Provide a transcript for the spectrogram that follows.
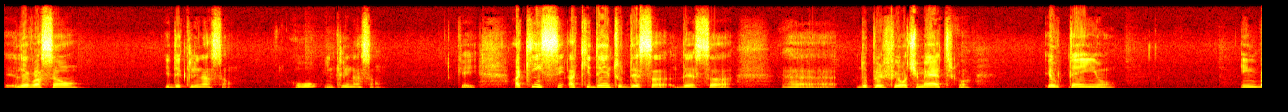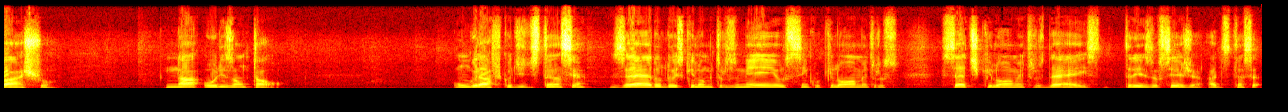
elevação, e declinação ou inclinação. Okay? Aqui, aqui dentro dessa, dessa, uh, do perfil altimétrico, eu tenho embaixo, na horizontal, um gráfico de distância, 0, 2,5 km, 5 km, 7 km, 10, 13, ou seja, a distância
